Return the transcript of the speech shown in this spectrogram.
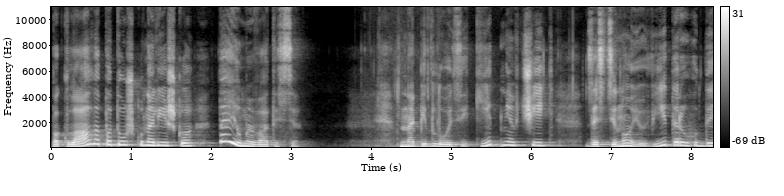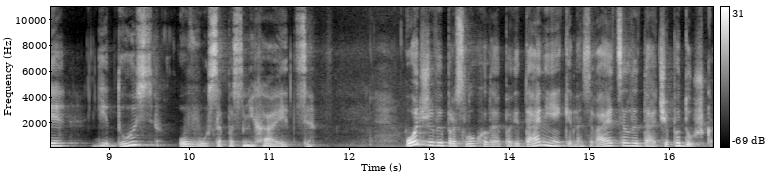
поклала подушку на ліжко та й умиватися. На підлозі кіт нявчить, за стіною вітер гуде, дідусь у вуса посміхається. Отже, ви прослухали оповідання, яке називається Ледача подушка.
